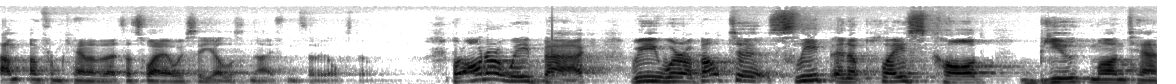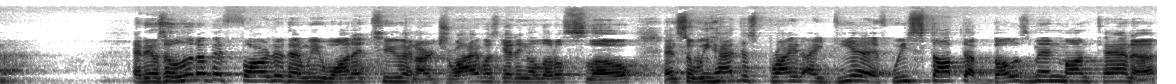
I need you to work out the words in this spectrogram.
I'm, I'm from Canada, that's why I always say Yellowknife instead of Yellowstone. But on our way back, we were about to sleep in a place called Butte, Montana. And it was a little bit farther than we wanted to, and our drive was getting a little slow. And so we had this bright idea if we stopped at Bozeman, Montana,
